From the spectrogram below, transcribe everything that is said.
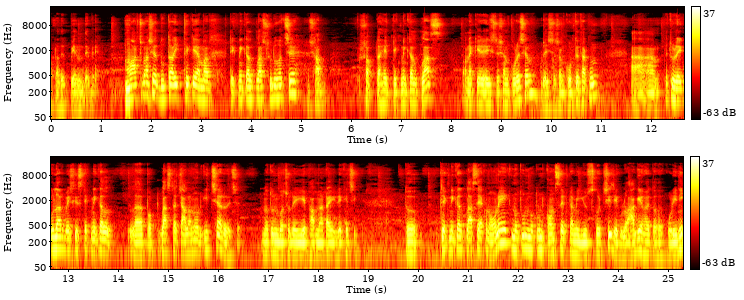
আপনাদের পেন দেবে। মার্চ মাসের দু তারিখ থেকে আমার টেকনিক্যাল ক্লাস শুরু হচ্ছে। সাত সপ্তাহের টেকনিক্যাল ক্লাস অনেকে রেজিস্ট্রেশন করেছেন রেজিস্ট্রেশন করতে থাকুন। একটু রেগুলার বেসিস টেকনিক্যাল ক্লাসটা চালানোর ইচ্ছা রয়েছে। নতুন বছরে এই ভাবনাটাই রেখেছি। তো টেকনিক্যাল ক্লাসে এখন অনেক নতুন নতুন কনসেপ্ট আমি ইউজ করছি, যেগুলো আগে হয়তো করিনি।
